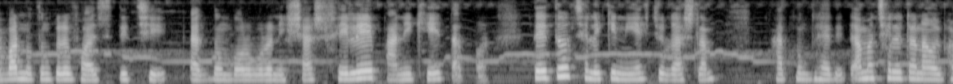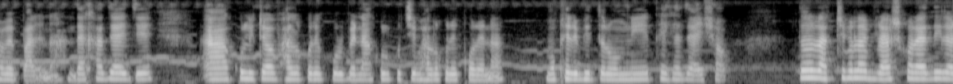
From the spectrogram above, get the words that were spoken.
আবার নতুন করে ভয়েস দিচ্ছি। একদম বড় বড় নিঃশ্বাস ফেলে পানি খেয়ে তারপর। তাই তো ছেলেকে নিয়ে চলে আসলাম হাত মুখ ধুয়ে দিতে। আমার ছেলেটা না ওইভাবে পারে না। দেখা যায় যে কুলিটাও ভালো করে করবে না, কুলকুচি ভালো করে করে না। মুখের ভিতর অমনি থেকে যায় সব। তো রাত্রিবেলা ব্রাশ করায় দিলে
